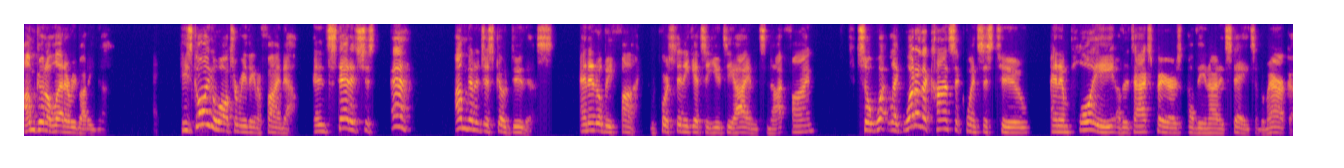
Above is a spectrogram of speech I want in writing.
I'm going to let everybody know? He's going to Walter Reed, they're going to find out. And instead, it's just, eh, I'm going to just go do this and it'll be fine. Of course, then he gets a UTI and it's not fine. So what like what are the consequences to an employee of the taxpayers of the United States of America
